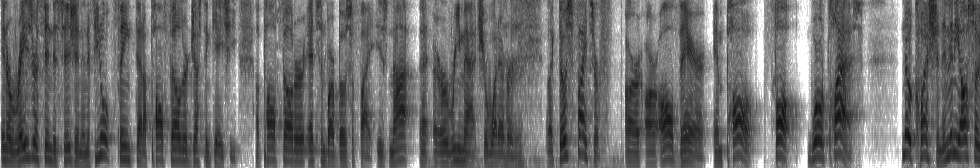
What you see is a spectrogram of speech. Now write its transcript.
in a razor thin decision. And if you don't think that a Paul Felder, Justin Gaethje, a Paul Felder, Edson Barbosa fight is not a, or a rematch or whatever, mm-hmm. like those fights are are are all there. And Paul fought world class. No question. And then he also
